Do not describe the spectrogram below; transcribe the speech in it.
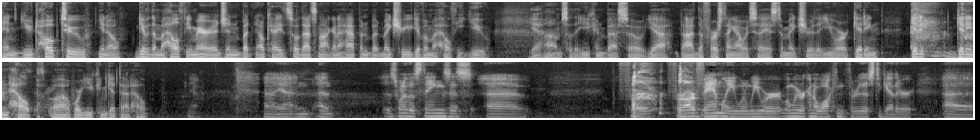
and you'd hope to, you know, give them a healthy marriage. And but okay, so that's not going to happen. But make sure you give them a healthy you, Yeah. um, so that you can best. So yeah, uh, the first thing I would say is to make sure that you are getting getting getting help uh, where you can get that help. Yeah, uh, yeah, and uh, it's one of those things. Is uh, for for our family when we were when we were kind of walking through this together, uh,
